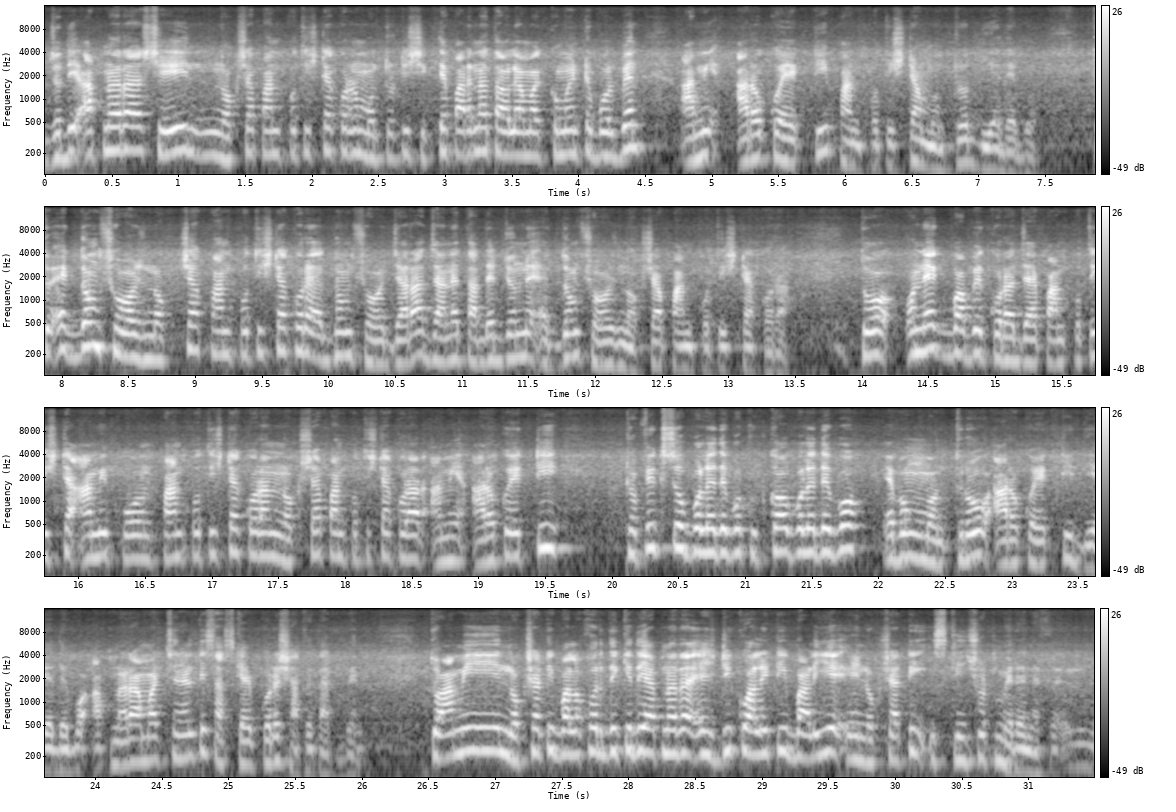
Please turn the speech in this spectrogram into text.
যদি আপনারা সেই নকশা পান প্রতিষ্ঠা করার মন্ত্রটি শিখতে পারে না, তাহলে আমার কমেন্টে বলবেন। আমি আরও কয়েকটি পান প্রতিষ্ঠা মন্ত্র দিয়ে দেব। তো একদম সহজ নকশা পান প্রতিষ্ঠা করা একদম সহজ। যারা জানে তাদের জন্য একদম সহজ নকশা পান প্রতিষ্ঠা করা। তো অনেকভাবে করা যায় পান প্রতিষ্ঠা। আমি পান প্রতিষ্ঠা করার নকশা, পান প্রতিষ্ঠা করার আমি আরও কয়েকটি টপিক্সও বলে দেবো, টুটকাও বলে দেবো এবং মন্ত্রও আরও কয়েকটি দিয়ে দেবো। আপনারা আমার চ্যানেলটি সাবস্ক্রাইব করে সাথে থাকবেন। তো আমি নকশাটি ভালো করে দেখে দিয়ে আপনারা এইচডি কোয়ালিটি বাড়িয়ে এই নকশাটি স্ক্রিনশট মেরে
